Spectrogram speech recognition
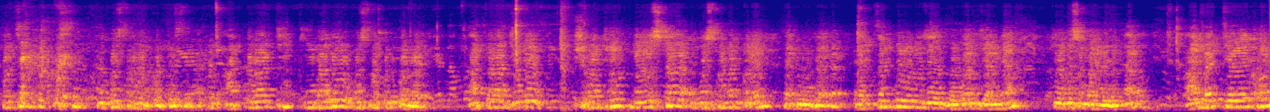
প্রচার আপনারা ঠিক কীভাবে উপস্থাপন করবেন? আপনারা যদি সঠিক নিউজটা উপস্থাপন করেন তাকে তাহলে এক্সাম্পল অনুযায়ী বলবেন জানি না কি উপস্থাপন দেবেন না আমরা কেউ এখন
